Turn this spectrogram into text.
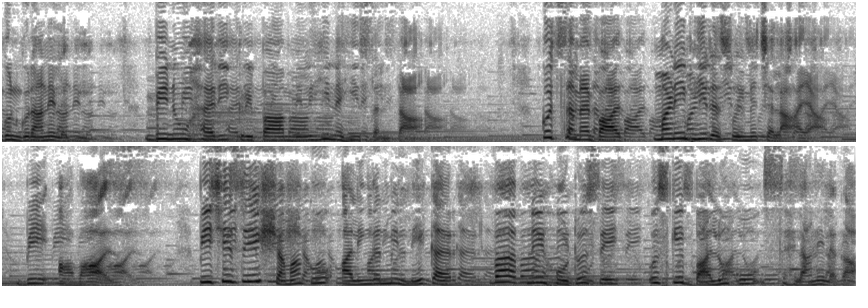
गुनगुनाने लगी। बिनु हरी कृपा मिल ही नहीं संता। कुछ समय बाद मणि भी रसोई में चला आया। बे आवाज़ पीछे से क्षमा को आलिंगन में लेकर वह अपने होठों से उसके बालों को सहलाने लगा।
